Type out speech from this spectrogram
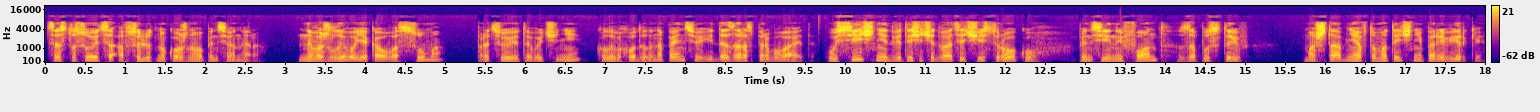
це стосується абсолютно кожного пенсіонера. Неважливо, яка у вас сума, працюєте ви чи ні, коли виходили на пенсію і де зараз перебуваєте. У січні 2026 року Пенсійний фонд запустив масштабні автоматичні перевірки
